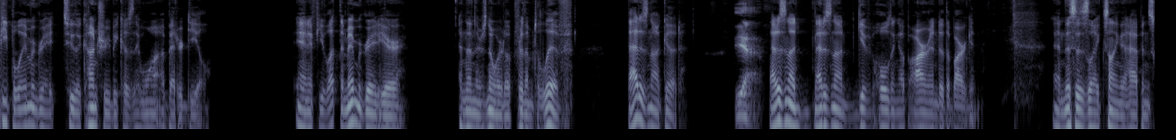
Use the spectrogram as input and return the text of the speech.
people immigrate to the country because they want a better deal, and if you let them immigrate here, and then there's nowhere to, for them to live, that is not good. Yeah, That is not that is not give holding up our end of the bargain. And this is like something that happens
